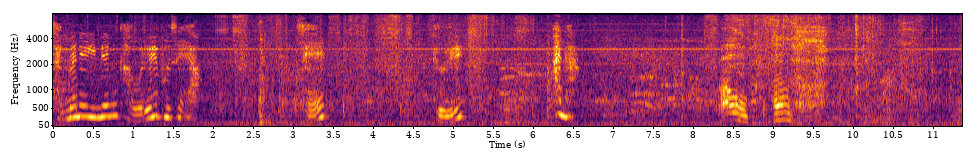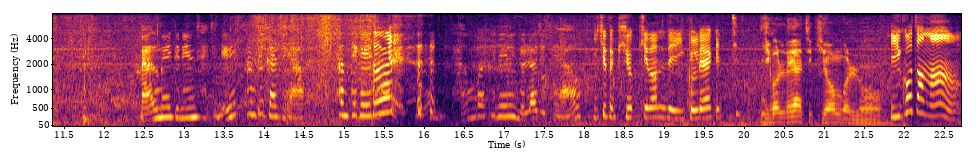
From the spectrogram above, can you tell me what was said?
정면에 있는 거울을 보세요. 셋, 둘, 하나. 아우, 아우. 마음에 드는 사진을 선택하세요. 선택을 다 다음 버튼을 눌러주세요. 이게 더 귀엽긴 한데 이걸 해야겠지? 이걸로 해야지, 귀여운 걸로. 이거잖아.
